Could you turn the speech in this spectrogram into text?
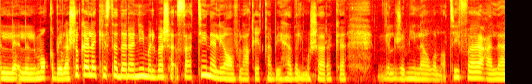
المقبلة. شكرا لك أستاذ رنيم الباشا سعدتينا اليوم في الحقيقة بهذا المشاركة الجميلة واللطيفة على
